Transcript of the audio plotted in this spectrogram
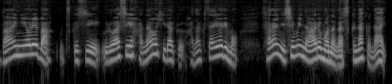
場合によれば美しい麗しい花を開く花草よりもさらに趣味のあるものが少なくない。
